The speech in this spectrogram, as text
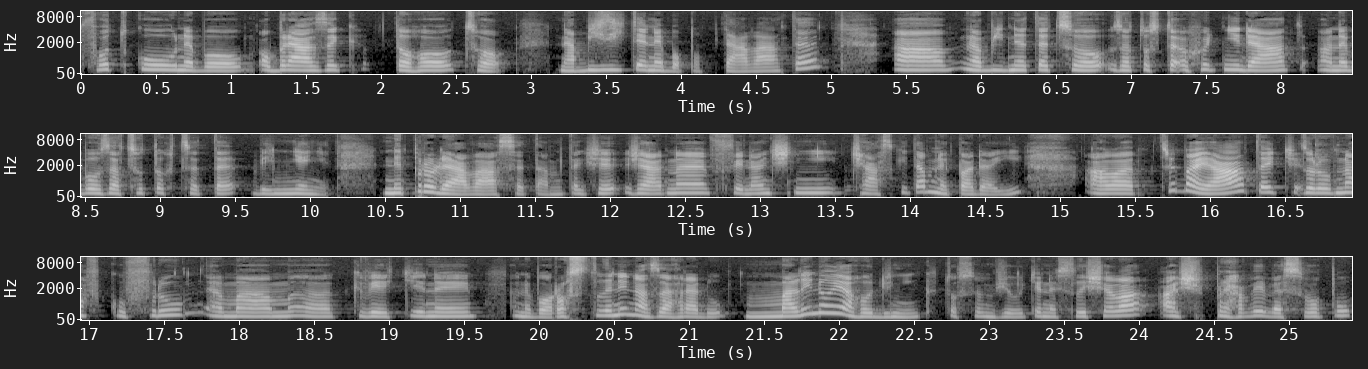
fotku nebo obrázek toho, co nabízíte nebo poptáváte a nabídnete, co za to jste ochotni dát, anebo za co to chcete vyměnit. Neprodává se tam, takže žádné finanční částky tam nepadají, ale třeba já teď zrovna v kufru mám eh, květiny nebo rostliny na zahradu. Malinojahodník, to jsem v životě neslyšela, až právě ve svopu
